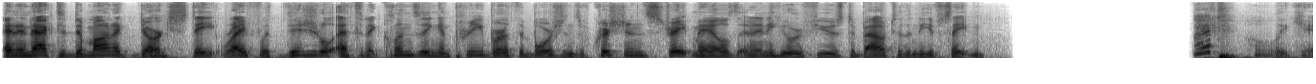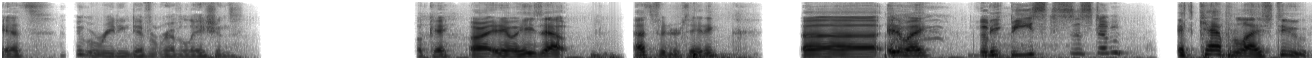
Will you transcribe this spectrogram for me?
And enact a demonic dark state rife with digital ethnic cleansing and pre-birth abortions of Christians, straight males, and any who refuse to bow to the knee of Satan. What? Holy cats. I think we're reading different revelations. Okay. All right. Anyway, he's out. That's entertaining. Uh. Anyway, The Be- beast system? it's capitalized too.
